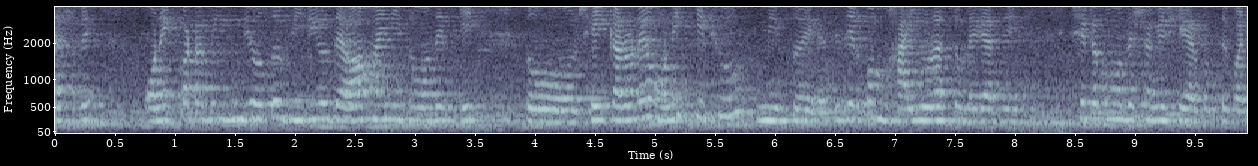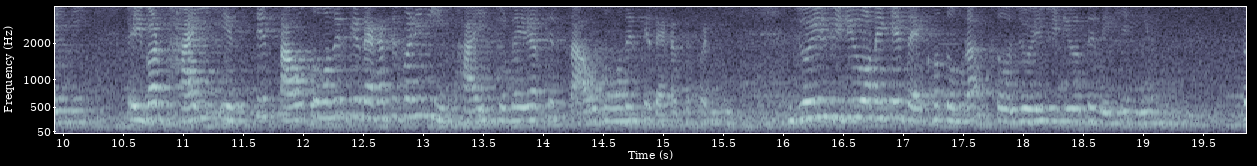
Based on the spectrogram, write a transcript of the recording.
আসবে। অনেক কটা দিন যেহেতু ভিডিও দেওয়া হয়নি তোমাদেরকে, তো সেই কারণে অনেক কিছু মিস হয়ে গেছে। যেরকম ভাই ওরা চলে গেছে, সেটা তোমাদের সঙ্গে শেয়ার করতে পারিনি। এইবার ভাই এসছে, তাও তোমাদেরকে দেখাতে পারিনি। ভাই চলে গেছে, তাও তোমাদেরকে দেখাতে পারিনি। জয়ীর ভিডিও অনেকে দেখো তোমরা, তো জয়ীর ভিডিওতে দেখে নিও। তো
